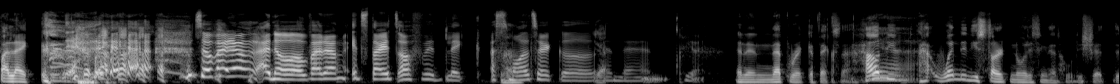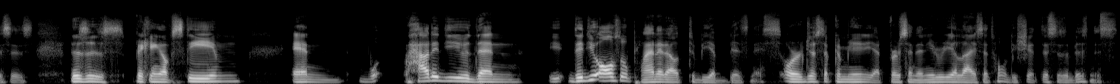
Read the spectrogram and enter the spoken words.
Palike. so parang, ano, parang it starts off with like a small circle. Yeah. And then, yun. and then network effects na. How did Yeah. how, when did you start noticing that holy shit this is this is picking up steam and wh- how did you then did you also plan it out to be a business or just a community at first and then you realized that holy shit this is a business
